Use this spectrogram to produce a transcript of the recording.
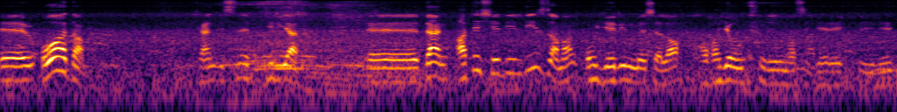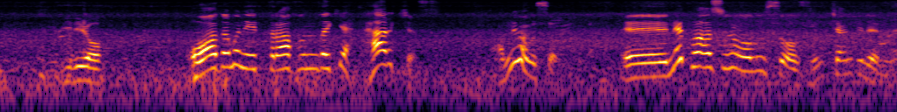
e, o adam kendisine bir yer e, den ateş edildiği zaman o yerin mesela havaya uçurulması gerektiğini biliyor. O adamın etrafındaki herkes anlıyor musun? E, ne pahasına olursa olsun kendilerine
